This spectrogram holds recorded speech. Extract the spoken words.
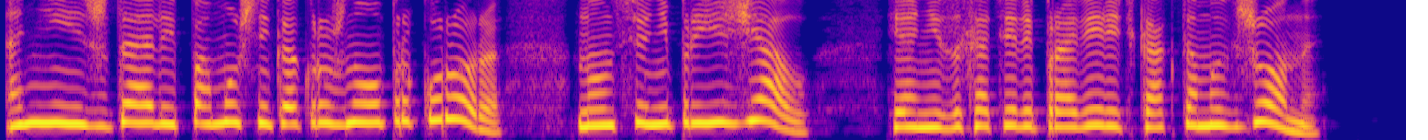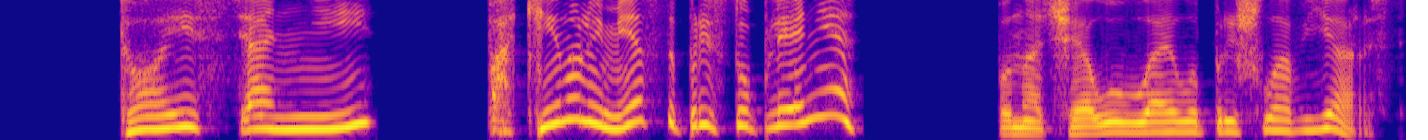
«Они ждали помощника окружного прокурора, но он все не приезжал, и они захотели проверить, как там их жены». «То есть они покинули место преступления?» Поначалу Лайла пришла в ярость,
